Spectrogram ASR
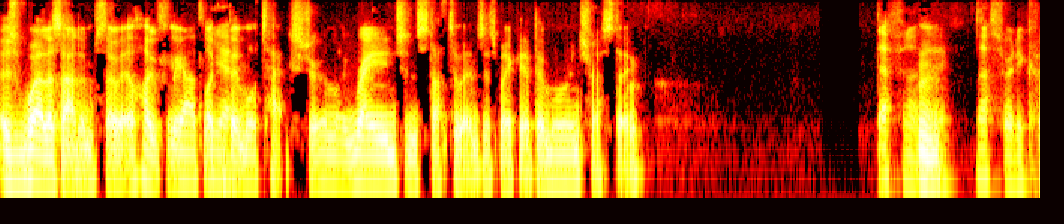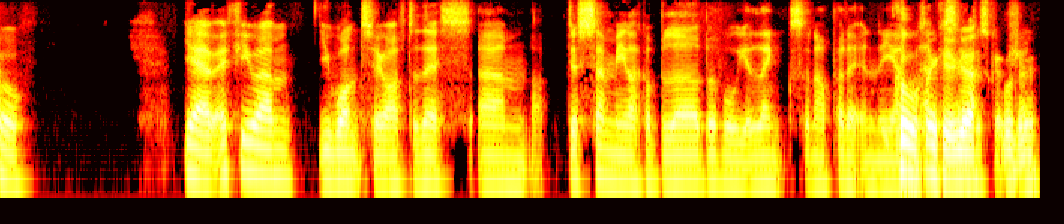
as well as Adam. So it'll hopefully add like Yeah. a bit more texture and like range and stuff to it and just make it a bit more interesting. Definitely. Mm. That's really cool. Yeah, if you um you want to after this, um just send me like a blurb of all your links and I'll put it in the um, Cool, thank you. Yeah, description.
